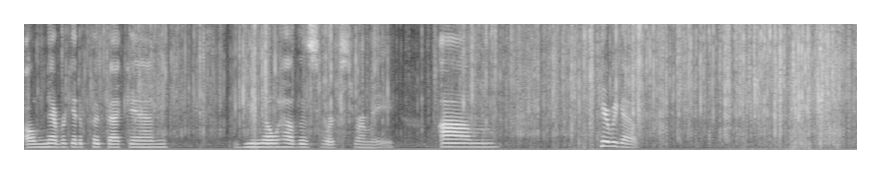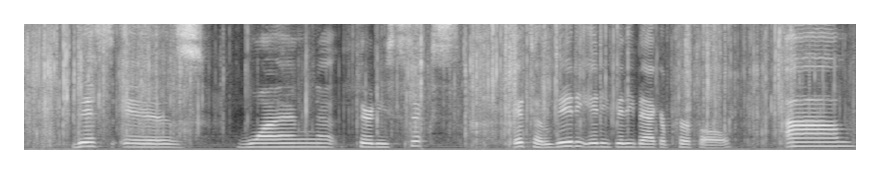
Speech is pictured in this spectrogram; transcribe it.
I'll never get it put back in. You know how this works for me. Um, here we go. This is 136. It's a litty itty bitty bag of purple. Um,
